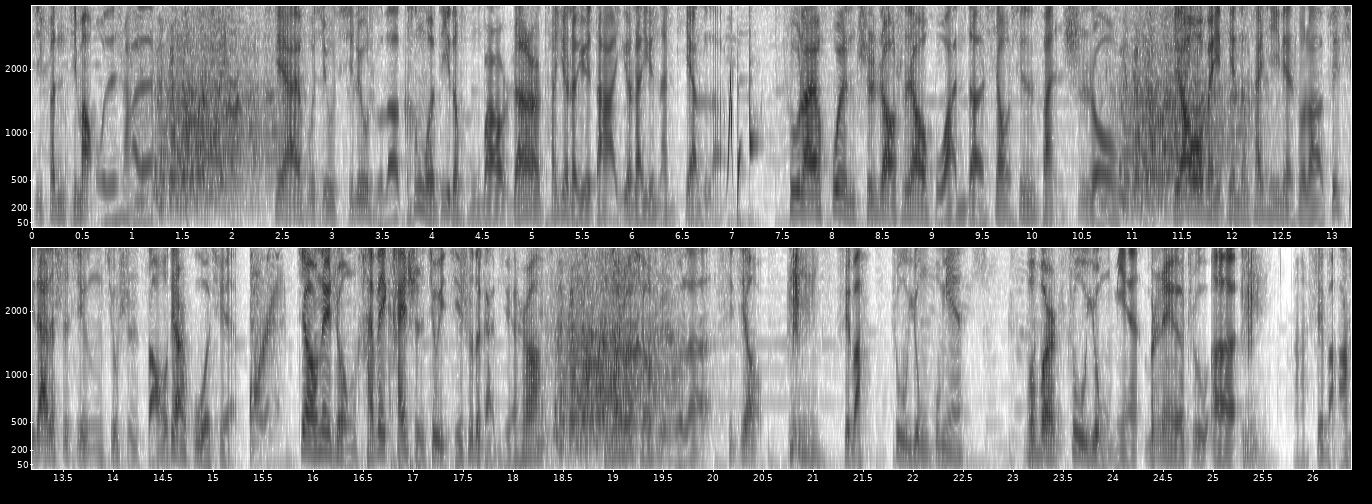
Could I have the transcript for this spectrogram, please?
几分几毛的啥的，K F 九七六说了坑我弟的红包，然而他越来越大，越来越难骗了。出来混，迟早是要还的，小心反噬哦。只要我每天能开心一点，说了最期待的事情就是早点过去，就要那种还未开始就已结束的感觉，是吧？很多时候小水说了睡觉，睡吧，祝永不眠，不不是祝永眠，不是那个祝呃。啊，睡吧啊！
